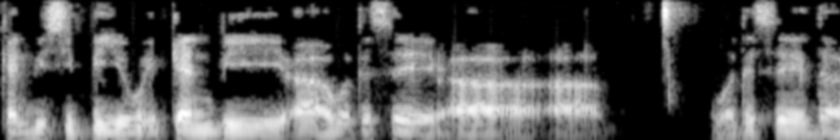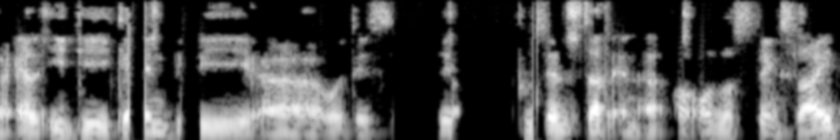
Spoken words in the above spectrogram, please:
can be CPU, it can be uh, what they say, uh, uh, what they say, the LED can be what is sensor and all those things, right?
